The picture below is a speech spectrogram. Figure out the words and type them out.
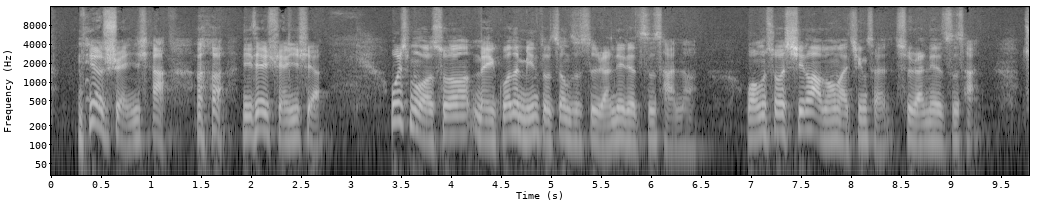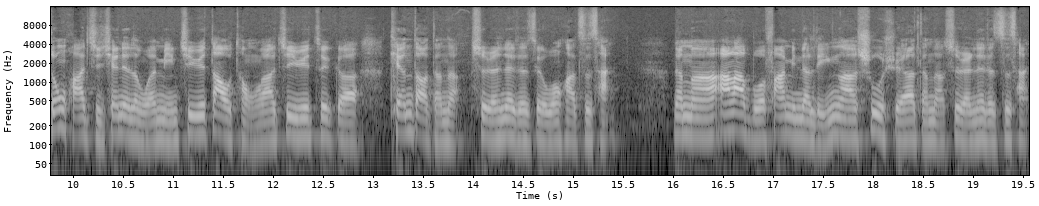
你要选一下，你得选一选。为什么我说美国的民主政治是人类的资产呢？我们说希腊罗马精神是人类的资产，中华几千年的文明基于道统啊，基于这个天道等等，是人类的这个文化资产。那么阿拉伯发明的零啊、数学啊等等，是人类的资产。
